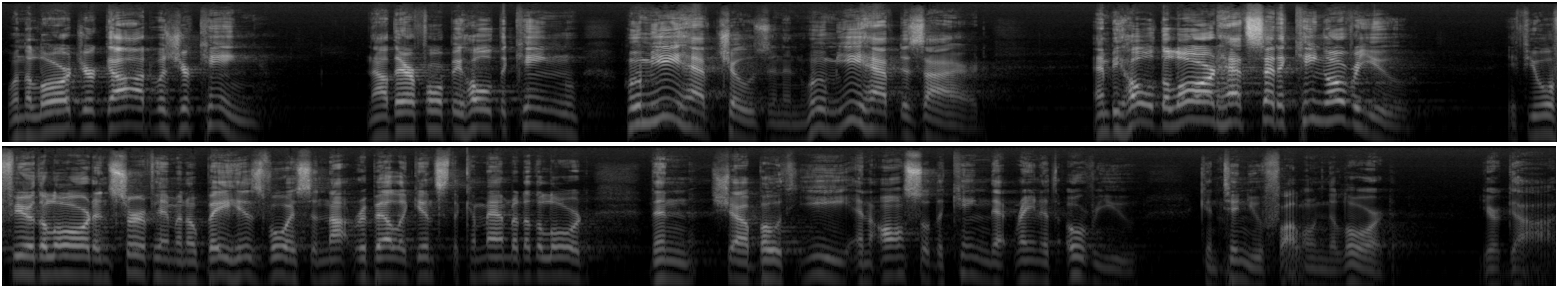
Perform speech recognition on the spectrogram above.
When the Lord your God was your king. Now therefore, behold the king whom ye have chosen and whom ye have desired. And behold, the Lord hath set a king over you. If you will fear the Lord and serve him and obey his voice and not rebel against the commandment of the Lord, then shall both ye and also the king that reigneth over you continue following the Lord your God.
